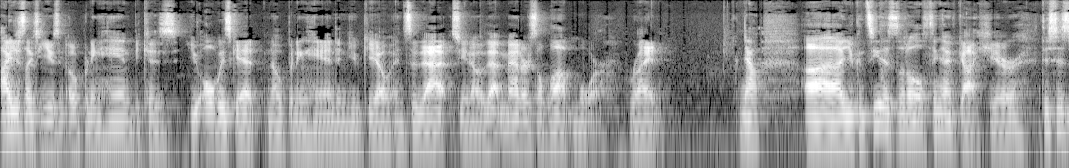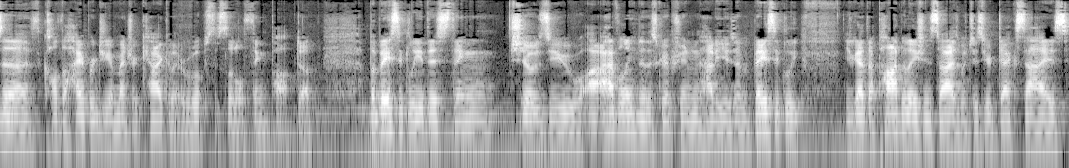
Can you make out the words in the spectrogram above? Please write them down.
I just like to use an opening hand because you always get an opening hand in Yu-Gi-Oh, and so that you know that matters a lot more, right? Now, uh, you can see this little thing I've got here. This is a, called the hypergeometric calculator. Whoops, this little thing popped up. But basically, this thing shows you, I have a link in the description how to use it. But basically, you've got the population size, which is your deck size,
